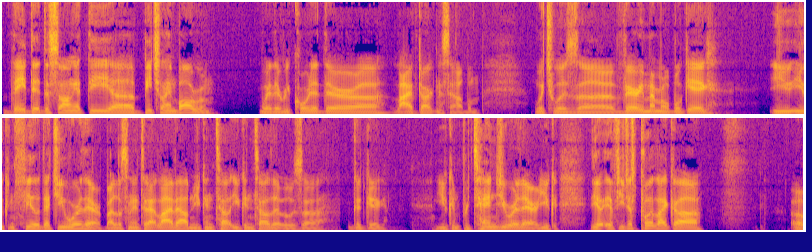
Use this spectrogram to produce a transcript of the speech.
they did the song at the uh, Beachland Ballroom where they recorded their uh, Live Darkness album, which was a very memorable gig you you can feel that you were there by listening to that live album. You can tell you can tell that it was a good gig. You can pretend you were there. You can, if you just put like a a,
